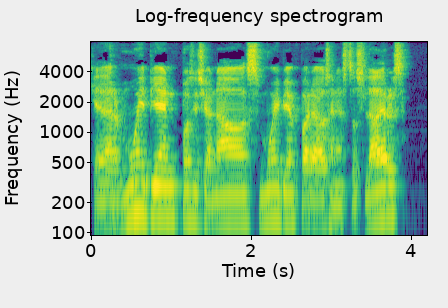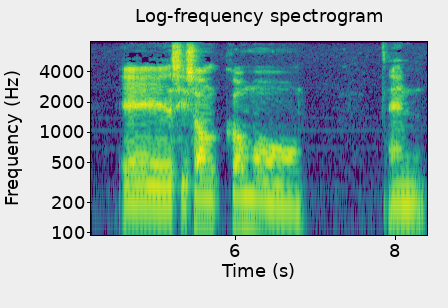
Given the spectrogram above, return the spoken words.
quedar muy bien posicionados, muy bien parados en estos ladders. Eh, si son como en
